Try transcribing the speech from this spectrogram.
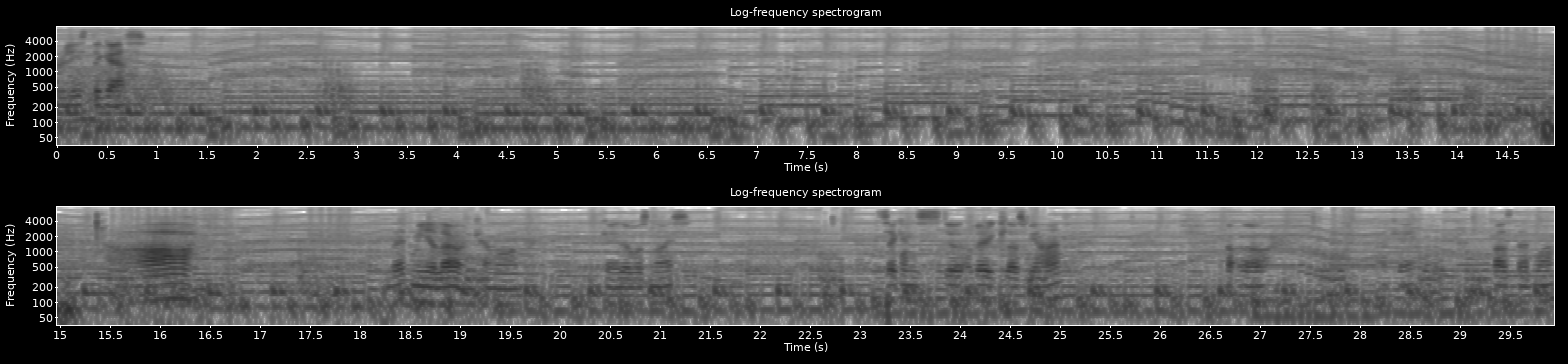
Released the gas. Me alone, come on. Okay, that was nice. Second is still very close behind. Uh oh. Okay, past that one.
